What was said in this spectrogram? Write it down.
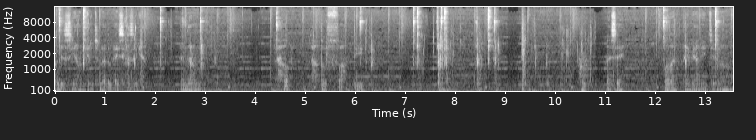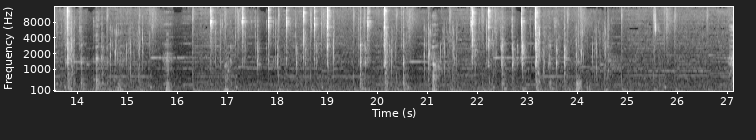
I'm just you know getting to know the basics see. Well then, maybe I need to. Oh.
